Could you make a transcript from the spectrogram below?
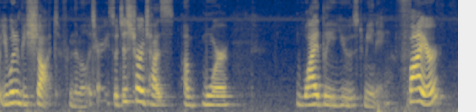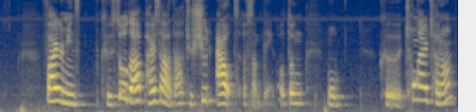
but you wouldn't be shot from the military. So discharge has a more widely used meaning. Fire Fire means 그 쏘다, 발사하다, to shoot out of something. 어떤 뭐그 총알처럼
